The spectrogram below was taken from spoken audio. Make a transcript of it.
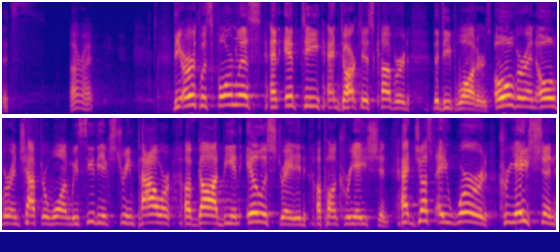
That's all right. The earth was formless and empty, and darkness covered the deep waters. Over and over in chapter 1, we see the extreme power of God being illustrated upon creation. At just a word, creation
